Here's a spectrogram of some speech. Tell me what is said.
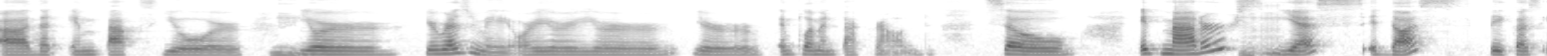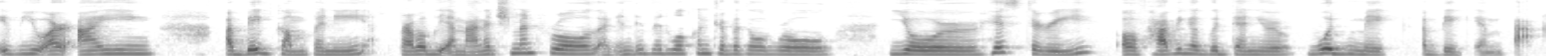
uh, that impacts your Mm. your your resume or your your your employment background. So it matters. Mm. Yes, it does because if you are eyeing a big company, probably a management role, an individual contributor role, your history of having a good tenure would make a big impact.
